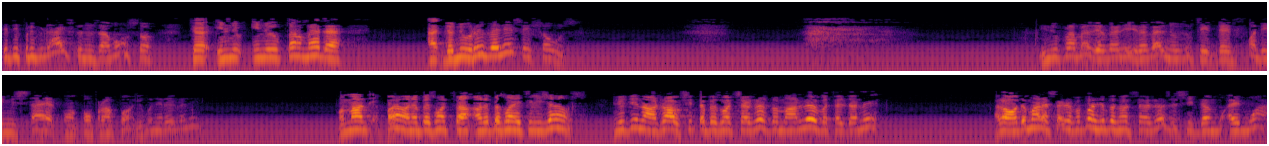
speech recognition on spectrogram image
c'est des privilèges que nous avons, ça, qu'il nous, il nous permet de, de nous révéler ces choses. Il nous permet de révéler. Il révèle nous, des fois des mystères qu'on ne comprend pas. Il va nous révéler. On demande pas, on a besoin de on a besoin d'intelligence. Il nous dit dans Jacques, si tu as besoin de sagesse, demande-le, il va te le donner. Alors on demande à sagesse, papa, j'ai besoin de sagesse, donne, aide-moi.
